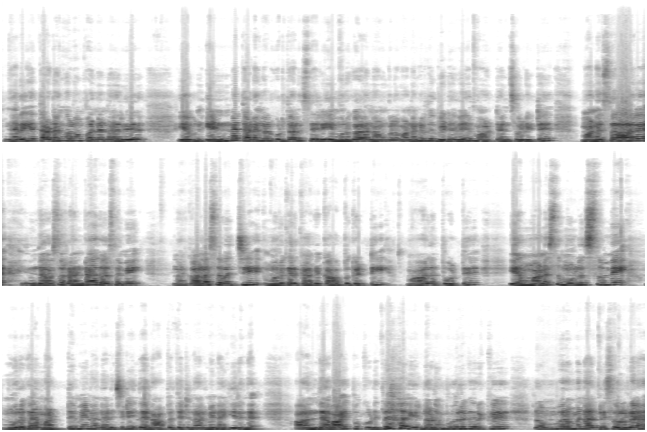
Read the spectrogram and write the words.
நிறைய தடங்களும் பண்ணினாரு. எவ்- என்ன தடங்கள் கொடுத்தாலும் சரி முருகா நான் உங்களை வணங்குறத விடவே மாட்டேன்னு சொல்லிட்டு மனசார இந்த வருஷம் ரெண்டாவது வருஷமே நான் கலசை வச்சு முருகருக்காக காப்பு கட்டி மாலை போட்டு என் மனசு முழுசுமே முருகரை மட்டுமே நான் நினச்சிட்டு இந்த நாற்பத்தெட்டு நாளுமே நான் இருந்தேன். அந்த வாய்ப்பு கொடுத்த என்னோட முருகருக்கு ரொம்ப ரொம்ப நன்றி சொல்கிறேன்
